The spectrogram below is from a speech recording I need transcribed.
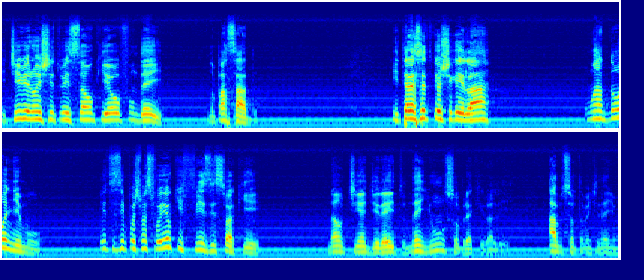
E tive numa instituição que eu fundei no passado. Interessante que eu cheguei lá, um anônimo. E disse assim: Poxa, mas foi eu que fiz isso aqui. Não tinha direito nenhum sobre aquilo ali. Absolutamente nenhum.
